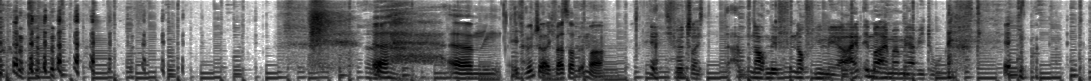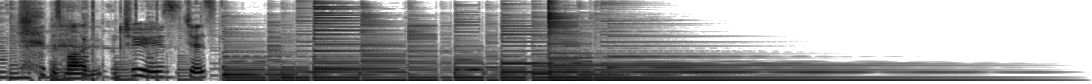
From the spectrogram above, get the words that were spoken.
Ähm, ich wünsche euch was auch immer. Ja, ich wünsche euch noch, noch viel mehr. Ein, immer einmal mehr wie du. Bis morgen. Tschüss. Tschüss.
